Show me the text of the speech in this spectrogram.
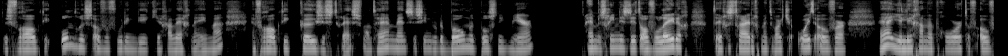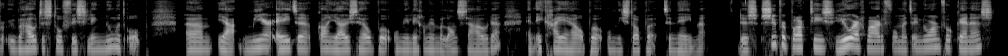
Dus vooral ook die onrust over voeding die ik je ga wegnemen. En vooral ook die keuzestress. Want hè, mensen zien door de boom het bos niet meer. En misschien is dit al volledig tegenstrijdig met wat je ooit over hè, je lichaam hebt gehoord of over überhaupt de stofwisseling, noem het op. Um, ja, meer eten kan juist helpen om je lichaam in balans te houden. En ik ga je helpen om die stappen te nemen. Dus super praktisch, heel erg waardevol met enorm veel kennis.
